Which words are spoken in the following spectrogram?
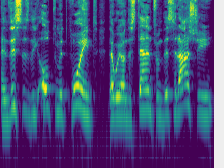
And this is the ultimate point that we understand from this Rashi,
